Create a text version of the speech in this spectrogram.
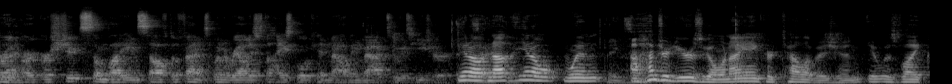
or, Yeah. or, or shoots somebody in self-defense when in reality it's the high school kid mouthing back to a teacher. You know, now you know when a Exactly. hundred years ago, when I anchored television, it was like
